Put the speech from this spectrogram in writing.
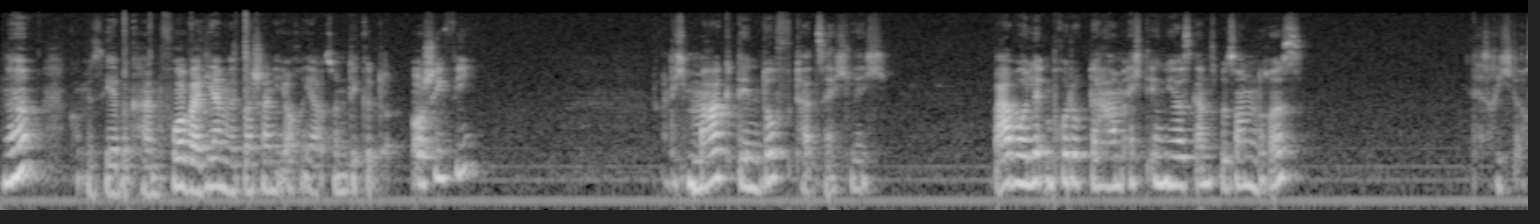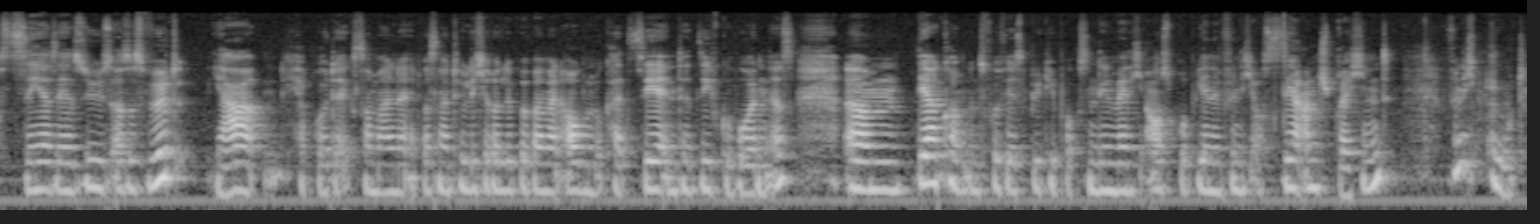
Ne? Kommt mir sehr bekannt vor, weil hier haben wir wahrscheinlich auch ja, so ein dickes Oshifi. Und ich mag den Duft tatsächlich. Barbour Lippenprodukte haben echt irgendwie was ganz Besonderes. Das riecht auch sehr, sehr süß. Also es wird, ja, ich habe heute extra mal eine etwas natürlichere Lippe, weil mein Augenlook halt sehr intensiv geworden ist. Ähm, der kommt ins Full Face Beauty Boxen, den werde ich ausprobieren. Den finde ich auch sehr ansprechend. Finde ich gut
